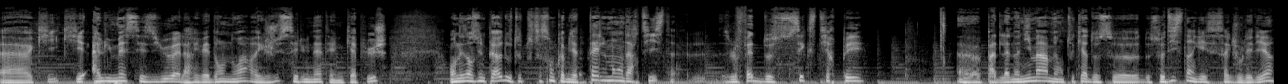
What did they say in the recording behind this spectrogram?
euh, qui, qui allumait ses yeux. Elle arrivait dans le noir avec juste ses lunettes et une capuche. On est dans une période où de toute façon, comme il y a tellement d'artistes, le fait de s'extirper, euh, pas de l'anonymat, mais en tout cas de se, de se distinguer, c'est ça que je voulais dire,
